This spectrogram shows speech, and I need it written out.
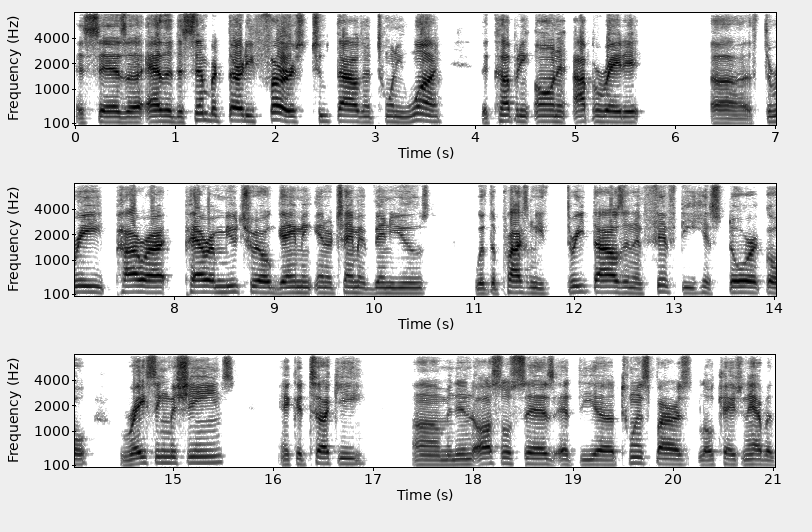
It says uh, as of December 31st, 2021, the company owned and operated uh, three para pari-mutuel gaming entertainment venues with approximately 3,050 historical racing machines in Kentucky. Um, and then it also says at the uh, Twin Spires location, they have a,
